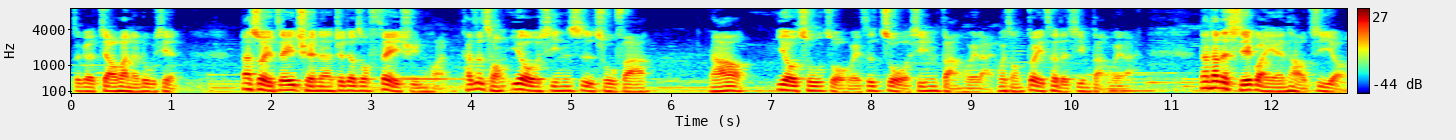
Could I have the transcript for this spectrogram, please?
这个交换的路线。那所以这一圈呢，就叫做肺循环，它是从右心室出发，然后。右出左回是左心返回来，会从对侧的心返回来。那它的血管也很好记哦，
